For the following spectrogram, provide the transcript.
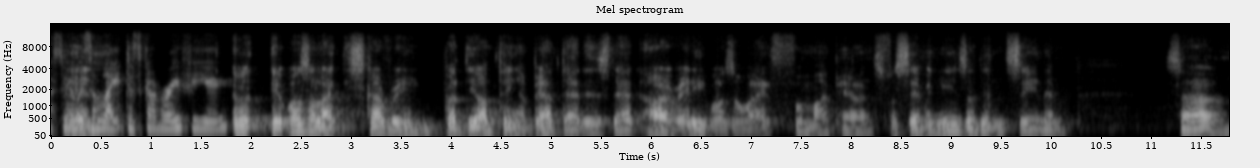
So it was a late discovery for you. It was, it was a late discovery, but the odd thing about that is that I already was away from my parents for seven years. I didn't see them. So,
